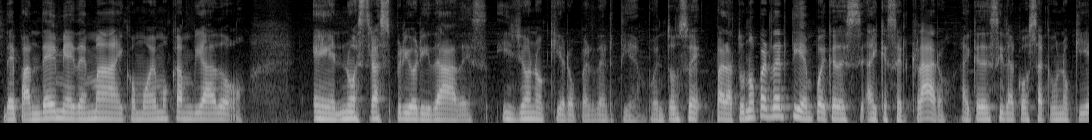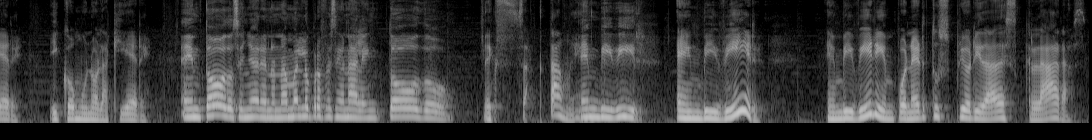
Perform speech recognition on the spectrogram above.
De pandemia y demás, y como hemos cambiado eh, nuestras prioridades y yo no quiero perder tiempo. Entonces, para tú no perder tiempo hay que, hay que ser claro, hay que decir la cosa que uno quiere y cómo uno la quiere. En todo, señores, no nada más en lo profesional, en todo. Exactamente. En vivir. En vivir. En vivir y en poner tus prioridades claras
